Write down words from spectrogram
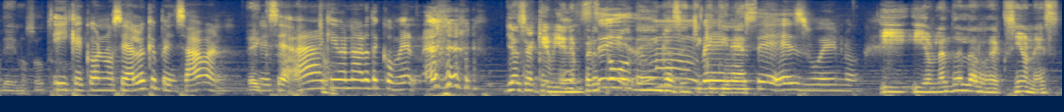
de nosotros. Y que conocía lo que pensaban. Que decía, ah, que iban a dar de comer. ya sea que vienen, pero sí. todo, véngase, mm, Véngase, es bueno. Y, y hablando de las reacciones,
